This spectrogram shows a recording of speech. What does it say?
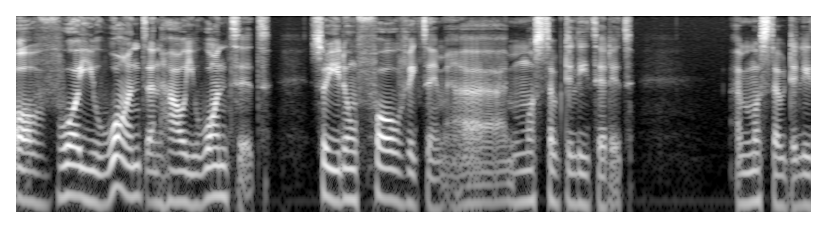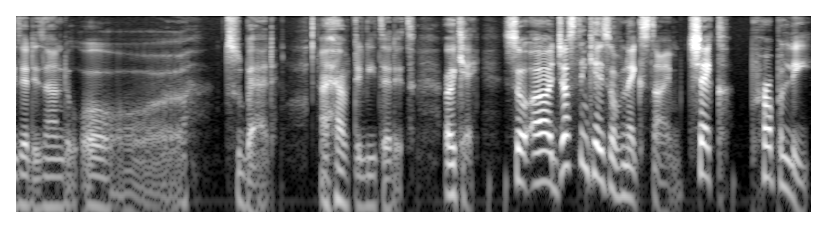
of what you want and how you want it. So you don't fall victim. Uh, i must have deleted it. I must have deleted his handle. Oh too bad. I have deleted it. Okay. So uh, just in case of next time check properly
